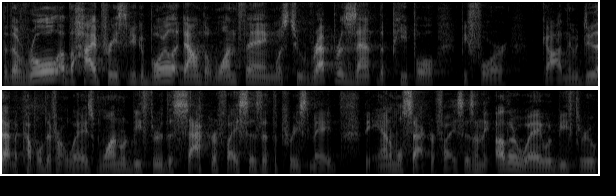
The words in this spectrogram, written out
The role of the high priest, if you could boil it down to one thing, was to represent the people before God. And they would do that in a couple different ways. One would be through the sacrifices that the priest made, the animal sacrifices, and the other way would be through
